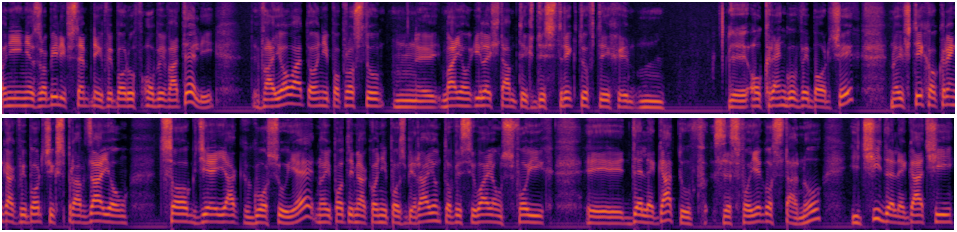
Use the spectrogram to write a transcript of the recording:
Oni nie zrobili wstępnych wyborów obywateli, w Iowa to oni po prostu mm, mają ileś tam tych dystryktów, tych mm, Y, okręgów wyborczych. No i w tych okręgach wyborczych sprawdzają, co, gdzie, jak głosuje. No i po tym, jak oni pozbierają, to wysyłają swoich y, delegatów ze swojego stanu i ci delegaci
